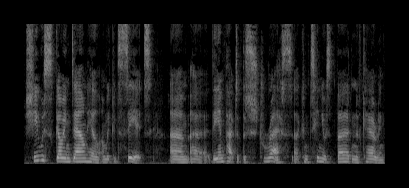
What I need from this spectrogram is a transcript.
she was going downhill, and we could see it. Um, uh, the impact of the stress, a continuous burden of caring.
